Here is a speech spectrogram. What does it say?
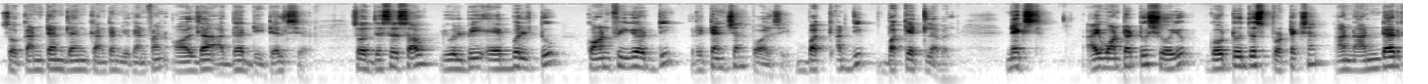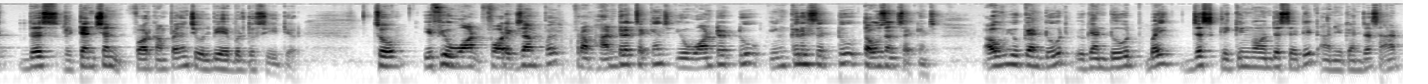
So content length content you can find all the other details here. So this is how you will be able to configure the retention policy but at the bucket level. Next I wanted to show you go to this protection and under this retention for compliance you will be able to see it here. So if you want for example from 100 seconds you wanted to increase it to 1000 seconds. How you can do it? You can do it by just clicking on this edit and you can just add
